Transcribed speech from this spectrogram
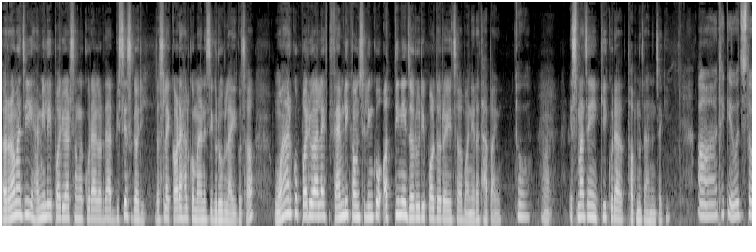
रमाजी हामीले परिवारसँग कुरा गर्दा विशेष गरी जसलाई कडा खालको मानसिक रोग लागेको छ उहाँहरूको परिवारलाई फ्यामिली काउन्सिलिङको अति नै जरुरी पर्दो रहेछ भनेर थाहा पायौँ। हो। यसमा चाहिँ के कुरा थप्न चाहनुहुन्छ कि? ठिकै हो। जस्तो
